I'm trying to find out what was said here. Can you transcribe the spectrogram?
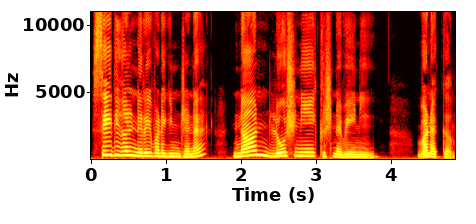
செய்திகள் நிறைவடைகின்றன. நான் லோஷினி கிருஷ்ணவேணி. வணக்கம்.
